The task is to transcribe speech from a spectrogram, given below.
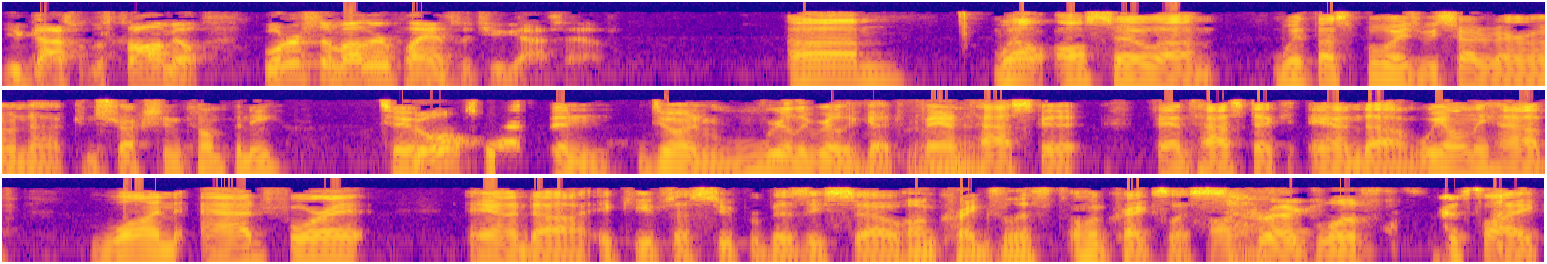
you guys with the sawmill. What are some other plans that you guys have? Um, well, also, um, with us boys, we started our own uh, construction company too. Cool. So that's been doing really, really good. Really good. fantastic, fantastic. And uh, we only have one ad for it, and uh, it keeps us super busy. So On Craigslist. on Craigslist, On Craigslist. just like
